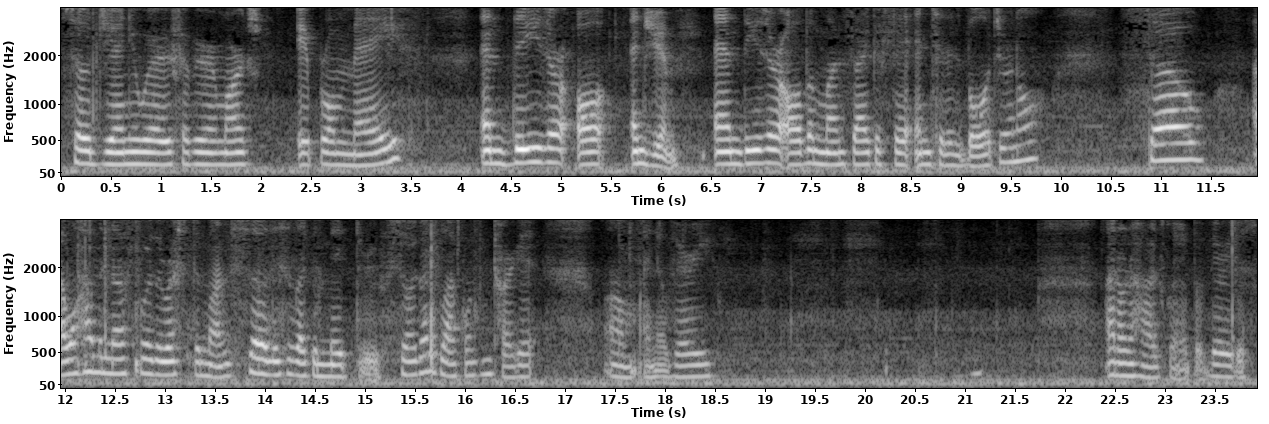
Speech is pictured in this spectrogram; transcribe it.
So January, February, March, April, May. And these are all, and June. And these are all the months I could fit into this bullet journal. So I won't have enough for the rest of the month. So this is like the mid through. So I got a black one from Target. Um, I know very, I don't know how to explain it, but very just,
